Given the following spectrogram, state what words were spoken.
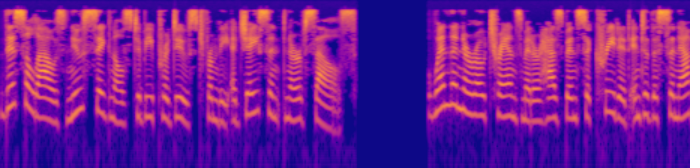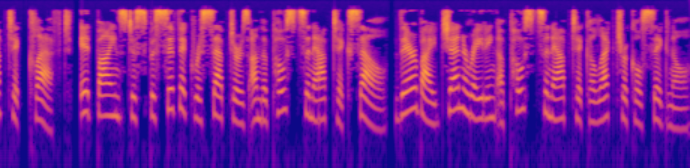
This allows new signals to be produced from the adjacent nerve cells. When the neurotransmitter has been secreted into the synaptic cleft, it binds to specific receptors on the postsynaptic cell, thereby generating a postsynaptic electrical signal.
